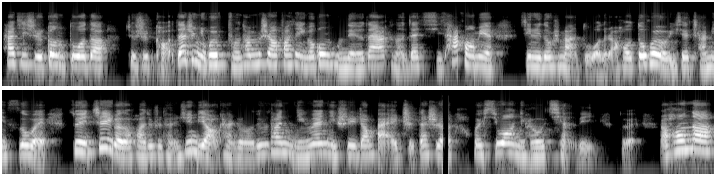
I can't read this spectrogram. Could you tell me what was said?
它其实更多的就是考，但是你会从他们身上发现一个共同点，就大家可能在其他方面经历都是蛮多的，然后都会有一些产品思维。所以这个的话就是腾讯比较看重的，就是他宁愿你是一张白纸，但是会希望你很有潜力。对，然后呢，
